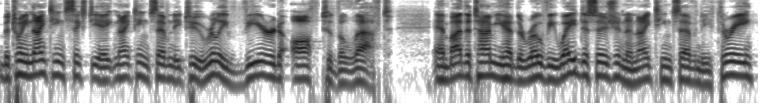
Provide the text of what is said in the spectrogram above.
between 1968 and 1972 really veered off to the left. And by the time you had the Roe v. Wade decision in 1973,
